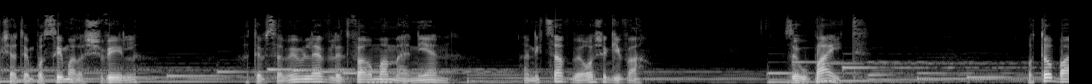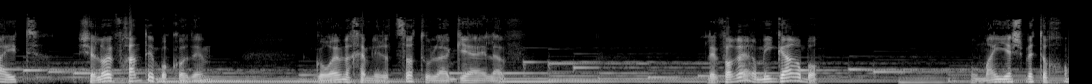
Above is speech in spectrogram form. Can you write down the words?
כשאתם פוסעים על השביל, אתם שמים לב לדבר מה מעניין הניצב בראש הגבעה. זהו בית. אותו בית שלא הבחנתם בו קודם, גורם לכם לרצות ולהגיע אליו. לברר מי גר בו ומה יש בתוכו.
